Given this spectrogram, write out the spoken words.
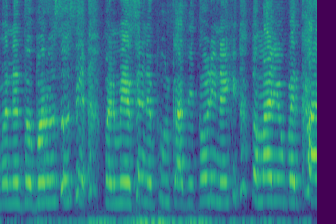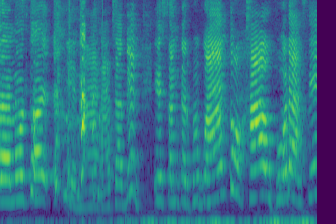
મને તો ભરોસો છે પણ મેં છે ને ફૂલ કાતરી તોડી નાખી તો મારી ઉપર ખારા ન થાય. એ ના રાજા બેન એ શંકર ભગવાન તો હાવ ભોળા છે.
